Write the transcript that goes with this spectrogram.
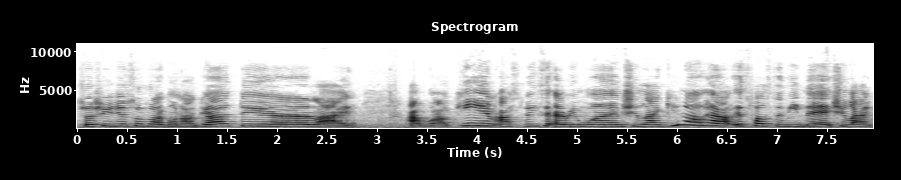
so she just was like when i got there like I walk in, I speak to everyone. She like, you know how it's supposed to be that? She like,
